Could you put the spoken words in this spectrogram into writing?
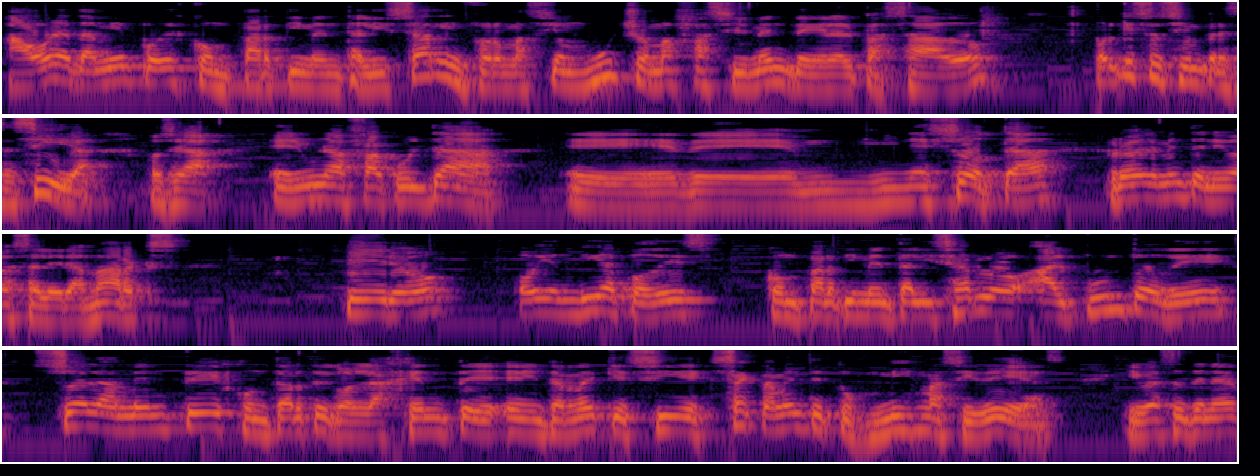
ahora también podés compartimentalizar la información mucho más fácilmente que en el pasado, porque eso siempre se hacía. O sea, en una facultad eh, de Minnesota, probablemente no ibas a leer a Marx, pero hoy en día podés compartimentalizarlo al punto de solamente juntarte con la gente en internet que sigue exactamente tus mismas ideas y vas a tener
